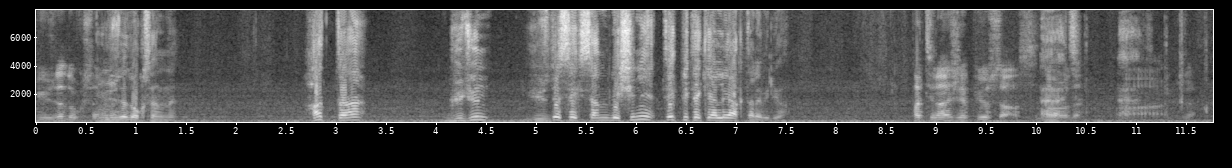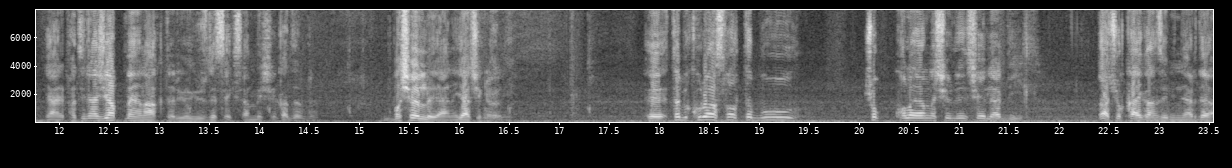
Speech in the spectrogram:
%90'ı. %90'ını. Hatta gücün %85'ini tek bir tekerleğe aktarabiliyor. Patinaj yapıyorsa aslında Evet, orada. Aa, güzel. Yani patinaj yapmayana aktarıyor %85'i kadarını. Başarılı yani gerçekten Evet. iyi. Ee, tabii kuru asfaltta bu çok kolay anlaşılır şeyler değil. Daha çok kaygan zeminlerde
